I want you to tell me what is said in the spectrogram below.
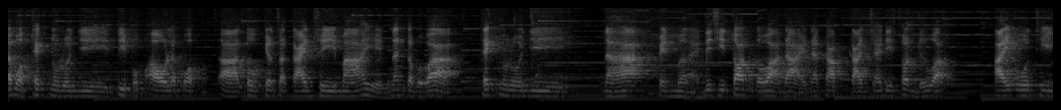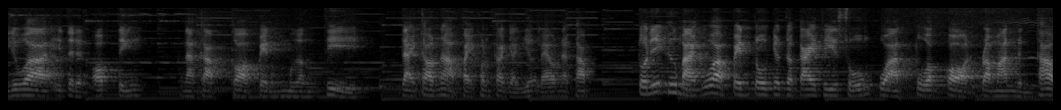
ระบบเทคโนโลยีที่ผมเอาระบบโตเกียวสกายทรีมาให้เห็นนั่นก็แปลว่าเทคโนโลยีนะฮะเป็นเมืองแห่งดิจิตอลก็ว่าได้นะครับ การใช้ดิจิตอลหรือว่า IoT หรือว่า Internet of Things นะครับก็เป็นเมืองที่ได้ก้าวหน้าไปค่อนข้างจะเยอะแล้วนะครับ ตัวนี้คือหมายความว่าเป็นโตเกียวสกายทรีสูงกว่าตัวก่อนประมาณ 1 เท่า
